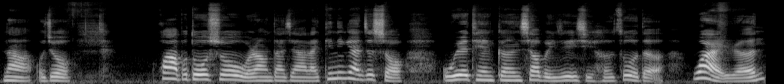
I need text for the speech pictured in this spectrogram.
那我就话不多说，我让大家来听听看这首五月天跟肖秉治一起合作的《外人》。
